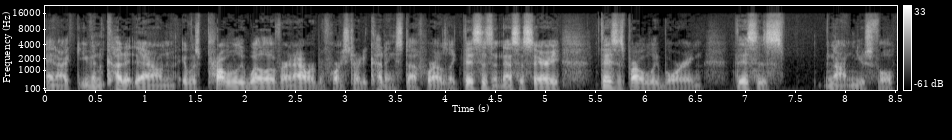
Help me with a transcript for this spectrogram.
And I even cut it down. It was probably well over an hour before I started cutting stuff where I was like, this isn't necessary. This is probably boring. This is not useful.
